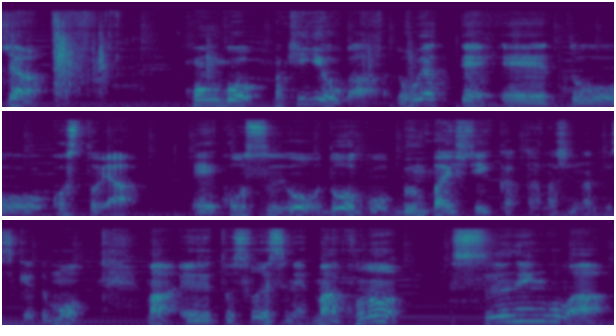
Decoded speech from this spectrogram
じゃあ、今後、ま、企業がどうやって、えっ、ー、と、コストや、えー、工数をどうこう分配していくかって話なんですけれども、まあ、えっ、と、そうですね。まあ、この数年後は、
